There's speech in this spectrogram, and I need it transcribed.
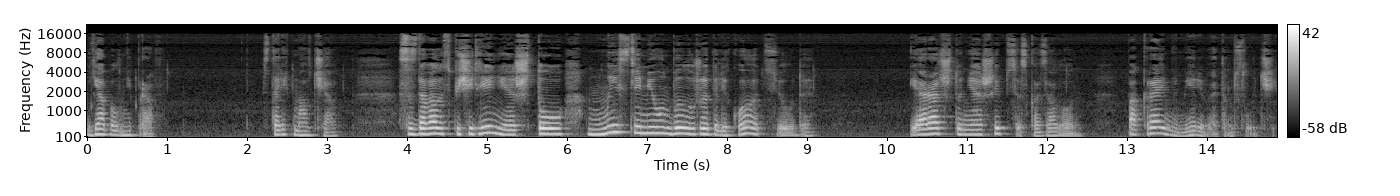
я был неправ. Старик молчал. Создавалось впечатление, что мыслями он был уже далеко отсюда. «Я рад, что не ошибся», — сказал он, — «по крайней мере, в этом случае».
